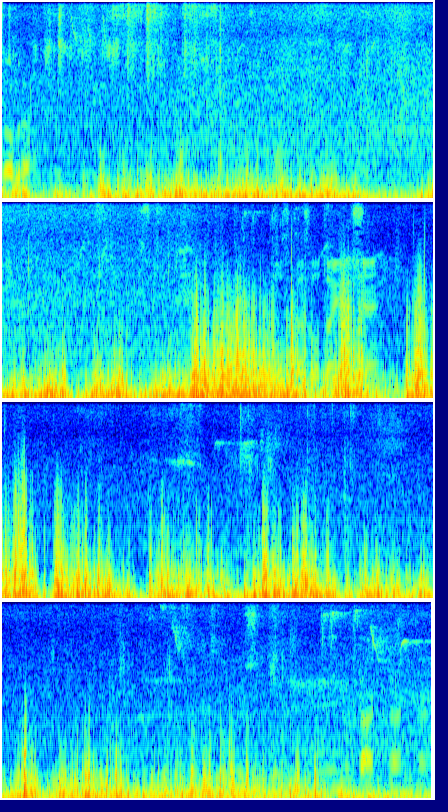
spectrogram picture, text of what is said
Dobra. Polska złota jesień. No tak, tak, tak.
